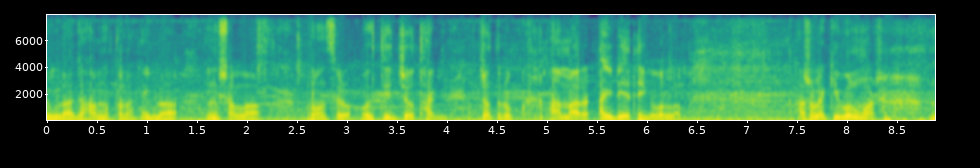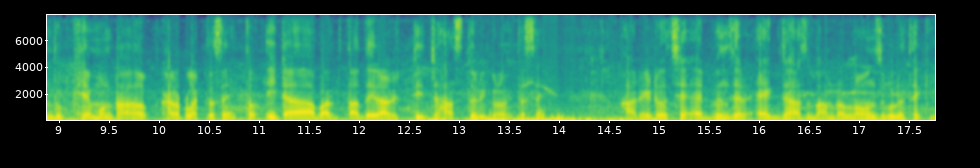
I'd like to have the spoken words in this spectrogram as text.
এগুলা যাহার মতো না, এগুলা ইনশাল্লাহ লঞ্চের ঐতিহ্য থাকবে, যতটুকু আমার আইডিয়া থেকে বললাম। আসলে কি বলব আর, দুঃখে মনটা খারাপ লাগতেছে। তো এইটা আবার তাদের আরেকটি জাহাজ তৈরি করা হইতেছে। আর এটা হচ্ছে অ্যাডভেঞ্চার এক জাহাজ বা আমরা লঞ্চ বলে থাকি।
